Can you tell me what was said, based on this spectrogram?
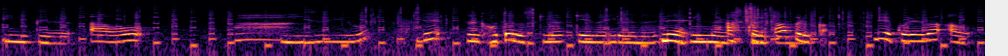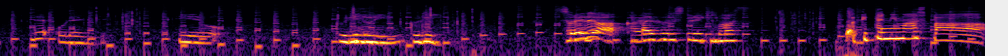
ピンク青。水色。でなんかほとんど好きな系な色やない？ね。みんながあこれパープルか。でこれが青。でオレンジ。イエロー。グリーン。グリーンそれでは開封していきます。開けてみました。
